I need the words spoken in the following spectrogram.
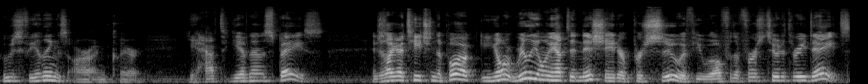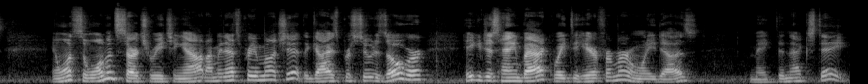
whose feelings are unclear. You have to give them space. And just like I teach in the book, you don't really only have to initiate or pursue, if you will, for the first two to three dates. And once the woman starts reaching out, I mean, that's pretty much it. The guy's pursuit is over. He can just hang back, wait to hear from her, and when he does, make the next date.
